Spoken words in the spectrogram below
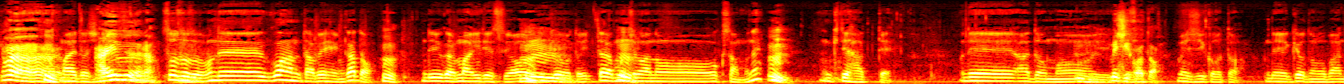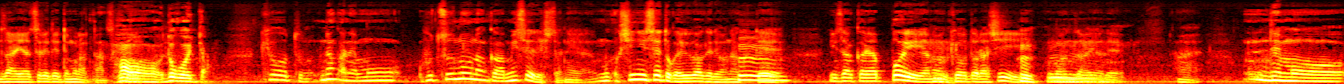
ん。はいはいはい。毎年。あいつだな。そうそうそう、ほんでご飯食べへんかと、で言うからまあいいですよ、って京都行ったらもちろんあの奥さんもね、来てはって。であどうも、飯行こうと。飯行こうと。で京都のおばんざい屋連れてってもらったんですけど。はあどこ行った？京都のなんかねもう普通のなんか店でしたね。む老舗とかいうわけではなくて、居酒屋っぽいあの、京都らしいおばんざい屋で、はい、でも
